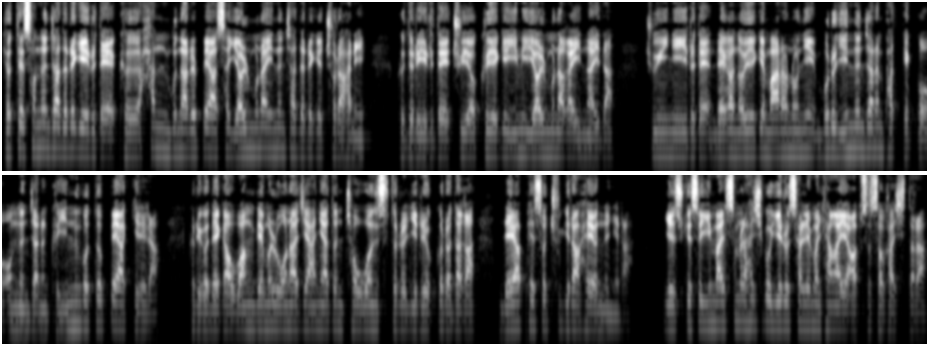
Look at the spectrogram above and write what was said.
곁에 섰는 자들에게 이르되 그 한 문화를 빼앗아 열 문화 있는 자들에게 주라 하니 그들이 이르되 주여 그에게 이미 열 문화가 있나이다. 주인이 이르되 내가 너희에게 말하노니 무릇 있는 자는 받겠고 없는 자는 그 있는 것도 빼앗기리라. 그리고 내가 왕됨을 원하지 아니하던 저 원수들을 이리로 끌어다가 내 앞에서 죽이라 하였느니라. 예수께서 이 말씀을 하시고 예루살렘을 향하여 앞서서 가시더라.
